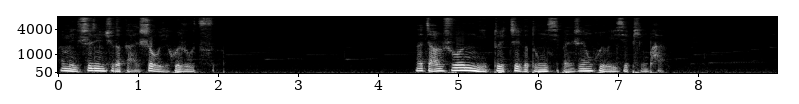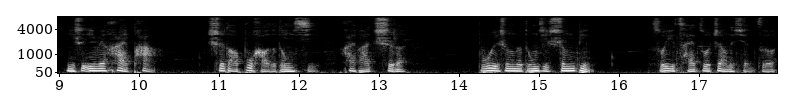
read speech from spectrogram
那么你吃进去的感受也会如此。那假如说你对这个东西本身会有一些评判，你是因为害怕吃到不好的东西，害怕吃了不卫生的东西生病，所以才做这样的选择。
